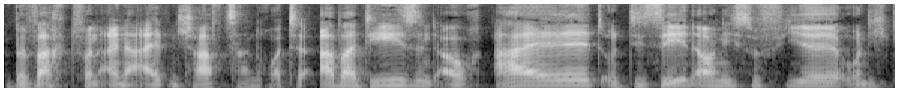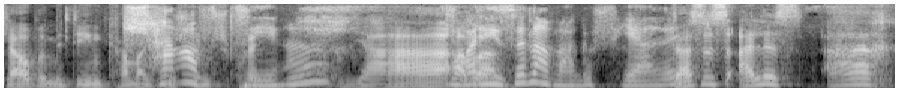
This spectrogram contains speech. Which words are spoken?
bewacht von einer alten Schafzahnrotte. Aber die sind auch alt und die sehen auch nicht so viel und ich glaube, mit denen kann man bestimmt sprechen. Ja, Boah, aber die sind aber gefährlich. das ist alles, ach,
